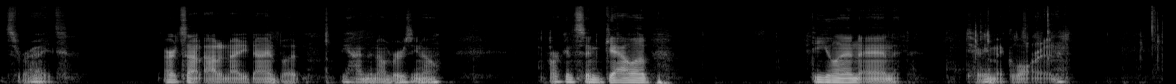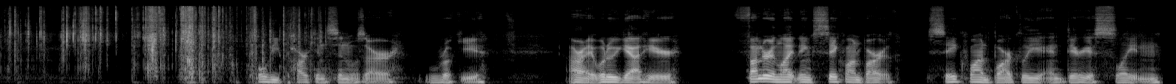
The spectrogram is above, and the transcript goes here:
That's right. Or it's not out of 99, but behind the numbers, you know. Parkinson, Gallup, Thielen, and Terry McLaurin. Colby Parkinson was our rookie. All right, what do we got here? Thunder and Lightning, Saquon, Bar Saquon Barkley, and Darius Slayton.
